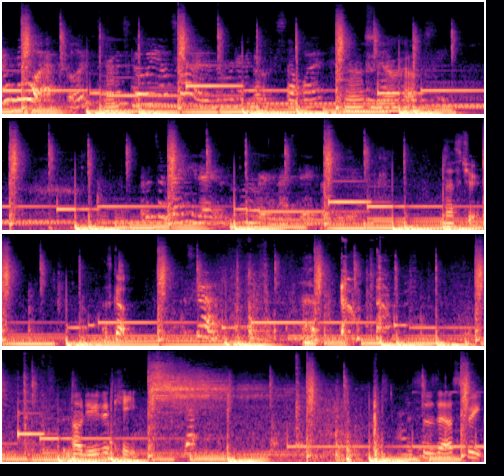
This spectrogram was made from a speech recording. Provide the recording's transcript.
don't know actually. We're just going outside and then we're gonna go to the subway. Yeah, see how it happens. But it's a rainy day. This isn't a very nice day for you. That's true. Let's go. Let's go. Oh, do you have a key? Yep. This is our street.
